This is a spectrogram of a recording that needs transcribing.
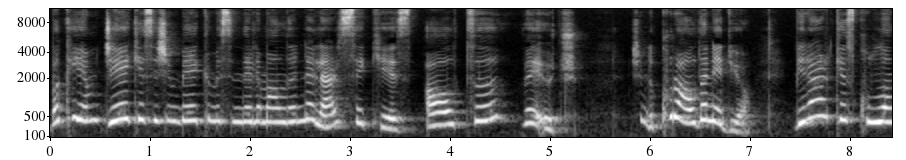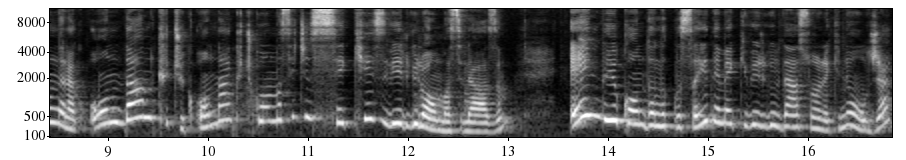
Bakayım C kesişim B kümesinin elemanları neler? 8, 6 ve 3. Şimdi kuralda ne diyor? Birer kez kullanılarak ondan küçük, ondan küçük olması için 8 virgül olması lazım. En büyük ondalıklı sayı demek ki virgülden sonraki ne olacak?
